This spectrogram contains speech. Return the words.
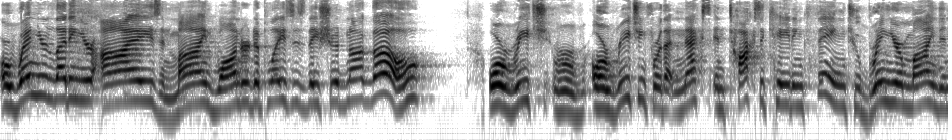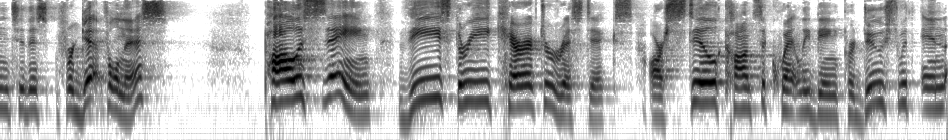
or when you're letting your eyes and mind wander to places they should not go, or, reach, or, or reaching for that next intoxicating thing to bring your mind into this forgetfulness, Paul is saying these three characteristics are still consequently being produced within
